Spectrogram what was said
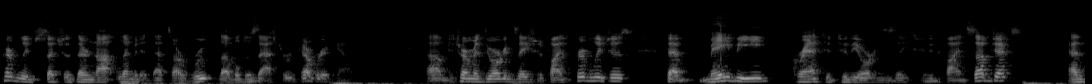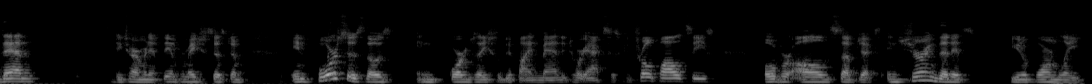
privilege such as they're not limited. That's our root level disaster recovery account. Um, determine if the organization defines privileges that may be granted to the organization to define subjects, and then determine if the information system enforces those organizationally defined mandatory access control policies over all the subjects, ensuring that it's uniformly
